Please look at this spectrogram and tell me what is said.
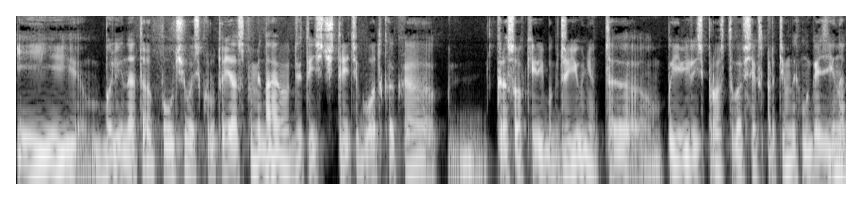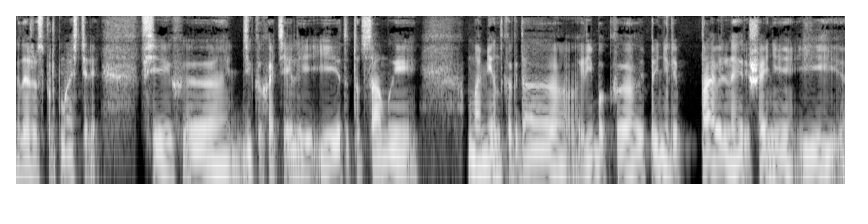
И, блин, это получилось круто. Я вспоминаю 2003 год, как кроссовки Reebok G-Unit появились просто во всех спортивных магазинах, даже в спортмастере все их э, дико хотели, и это тот самый момент, когда Рибок э, приняли правильное решение, и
